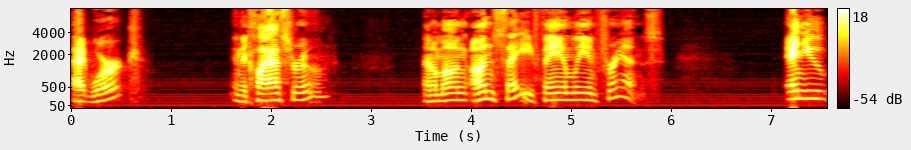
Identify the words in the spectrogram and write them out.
at work, in the classroom, and among unsaved family and friends. And you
